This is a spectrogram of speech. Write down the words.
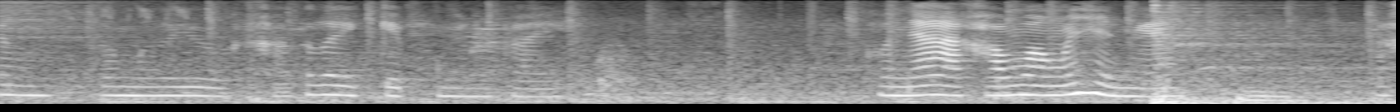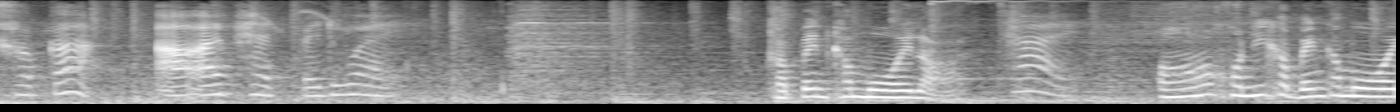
ยังละเมืออยู่ค่ะ ก็เลยเก็บเงินไป คนเนี้ยเขามองไม่เห็นไงแล้วเขาก็เอา iPad ไปด้วย เขาเป็นขโมยเหรอ ใช่ อ๋อ คนนี้เขาเป็นขโมย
